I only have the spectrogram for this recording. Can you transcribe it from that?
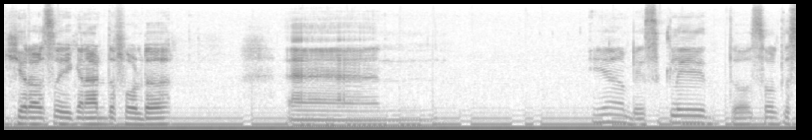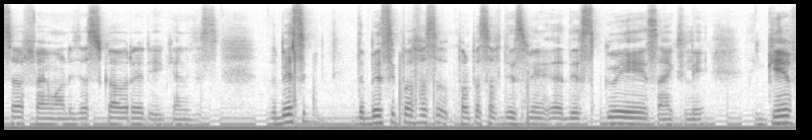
here also you can add the folder and yeah basically those are the stuff I want to just cover it. You can just the basic the basic purpose of, purpose of this uh, this GUI is actually give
